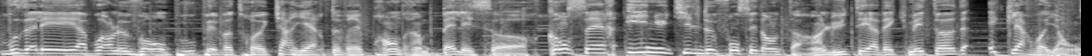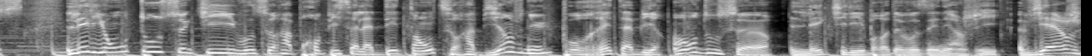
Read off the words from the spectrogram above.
vous allez avoir le vent en poupe et votre carrière devrait prendre un bel essor. Cancer, inutile de foncer dans le tas. Hein. Luttez avec méthode et clairvoyance. Les lions, tout ce qui vous sera propice à la détente sera bienvenu pour rétablir en douceur l'équilibre de vos énergies. Vierge,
